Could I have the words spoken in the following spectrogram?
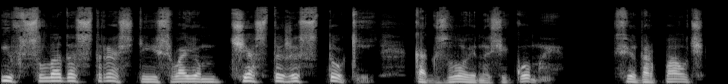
и в сладострастии своем часто жестокий, как злое насекомое, Федор Павлович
